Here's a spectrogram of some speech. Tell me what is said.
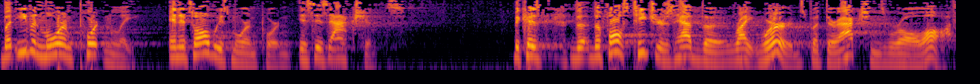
But even more importantly, and it's always more important, is his actions. Because the, the false teachers had the right words, but their actions were all off.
